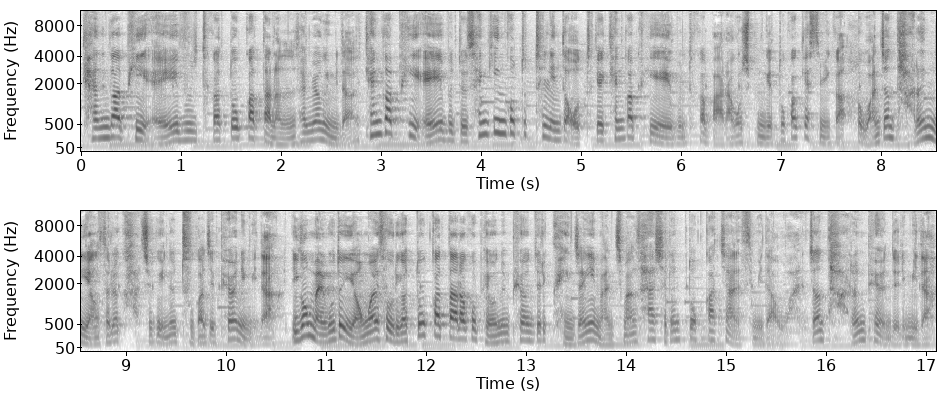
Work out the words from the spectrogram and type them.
can과 be able to가 똑같다라는 설명입니다. can과 be able 생긴 것도 틀린데 어떻게 able to가 말하고 싶은 게 똑같겠습니까? 완전 다른 뉘앙스를 가지고 있는 두 가지 표현입니다. 이것 말고도 영어에서 우리가 똑같다라고 배우는 표현들이 굉장히 많지만 사실은 똑같지 않습니다. 완전 다른 표현들입니다.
